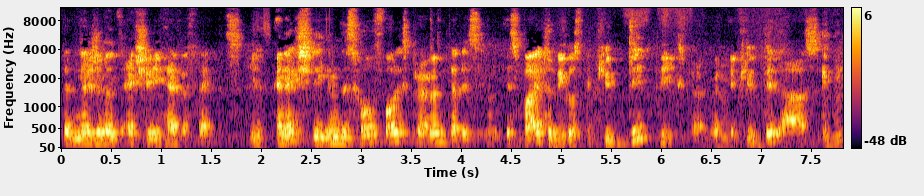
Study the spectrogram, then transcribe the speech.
that measurements actually have effects. Yes. And actually, in this whole thought experiment, that is is vital because if you did the experiment, if you did ask, Mhm.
